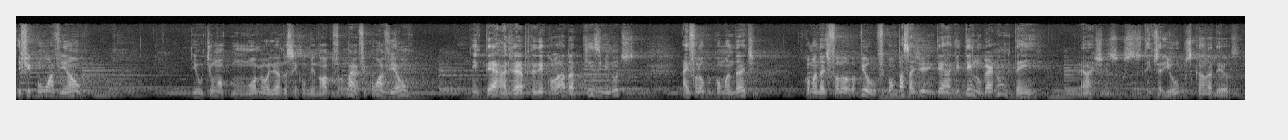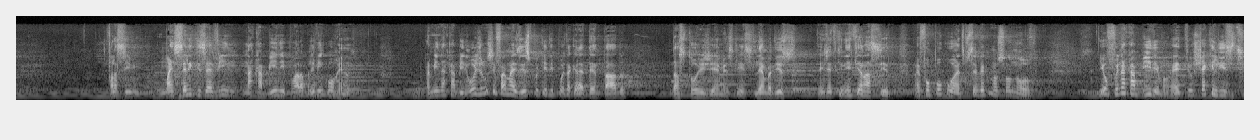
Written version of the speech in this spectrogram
E ficou um avião. E eu tinha uma, um homem olhando assim com um binóculo. Falou, mas ficou um avião em terra, já era para ter decolado há 15 minutos. Aí falou com o comandante. O comandante falou, viu, ficou um passageiro em terra aqui, tem lugar? Não tem. Falei, ah, Jesus, tem E eu buscando a Deus. Fala assim, mas se ele quiser vir na cabine, para ele vir correndo. Para mim na cabine. Hoje não se faz mais isso, porque depois daquele atentado das Torres Gêmeas. Quem se lembra disso? Tem gente que nem tinha nascido. Mas foi um pouco antes, para você ver como eu sou novo. E eu fui na cabine, irmão. Aí tinha o checklist.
